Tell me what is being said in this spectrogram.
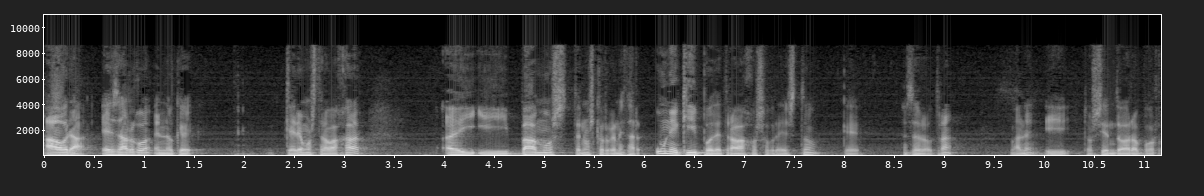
Ahora, es algo en lo que queremos trabajar eh, y, vamos, tenemos que organizar un equipo de trabajo sobre esto, que esa es otra, ¿vale? Y lo siento ahora por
